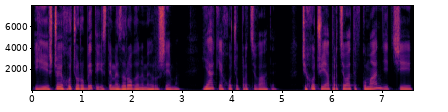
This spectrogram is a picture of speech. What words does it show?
і що я хочу робити із тими заробленими грошима як я хочу працювати. Чи хочу я працювати в команді, чи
